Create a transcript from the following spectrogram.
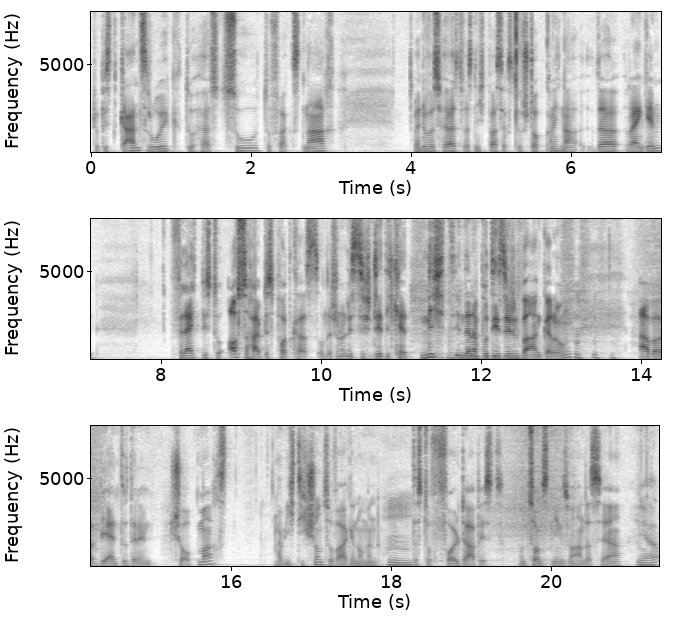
Du bist ganz ruhig, du hörst zu, du fragst nach. Wenn du was hörst, was nicht passt, sagst du, stopp, kann ich nach, da reingehen? Vielleicht bist du außerhalb des Podcasts und der journalistischen Tätigkeit nicht in deiner buddhistischen Verankerung. Aber während du deinen Job machst, habe ich dich schon so wahrgenommen, Mhm. dass du voll da bist und sonst nirgendwo anders, ja. Ja.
